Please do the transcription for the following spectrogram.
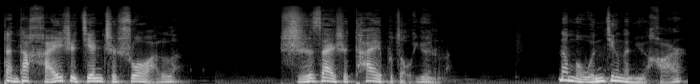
但她还是坚持说完了。实在是太不走运了。那么文静的女孩，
